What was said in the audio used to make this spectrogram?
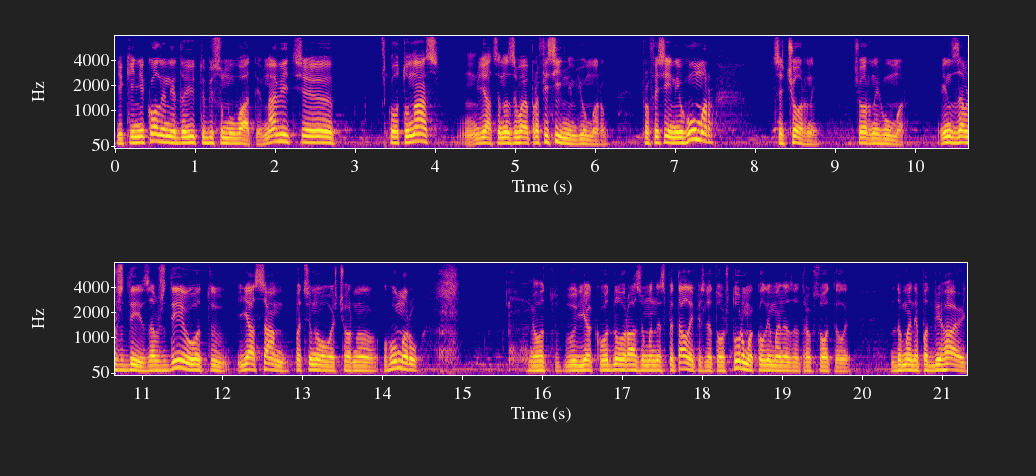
які ніколи не дають тобі сумувати. Навіть от у нас, я це називаю професійним юмором. Професійний гумор це чорний, чорний гумор. Він завжди, завжди, от я сам поціновувач чорного гумору. От як одного разу мене спитали після того штурму, коли мене затрьохсотили, до мене підбігають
